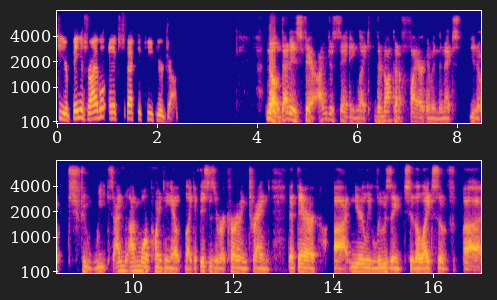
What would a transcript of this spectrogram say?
to your biggest rival and expect to keep your job. No, that is fair. I'm just saying, like, they're not going to fire him in the next, you know, two weeks. I'm, I'm more pointing out, like, if this is a recurring trend that they're uh, nearly losing to the likes of uh,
